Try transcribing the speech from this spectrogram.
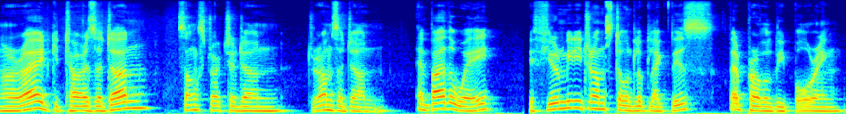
Alright, guitars are done, song structure done, drums are done. And by the way, if your MIDI drums don't look like this, they're probably boring.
